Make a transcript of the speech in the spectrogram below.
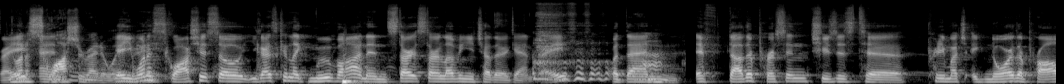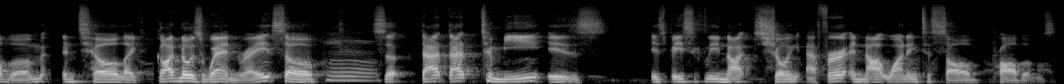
right? You want to squash and, it right away. Yeah, you right? want to squash it so you guys can like move on and start start loving each other again, right? but then yeah. if the other person chooses to pretty much ignore the problem until like God knows when, right? So mm-hmm. so that that to me is is basically not showing effort and not wanting to solve problems.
